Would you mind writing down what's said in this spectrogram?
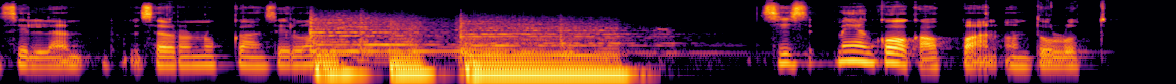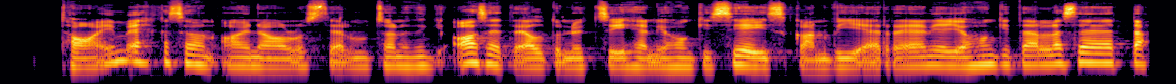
silleen seurannutkaan silloin. Siis meidän K-kauppaan on tullut Time, ehkä se on aina ollut siellä, mutta se on jotenkin aseteltu nyt siihen johonkin seiskan viereen ja johonkin tällaiseen, että,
